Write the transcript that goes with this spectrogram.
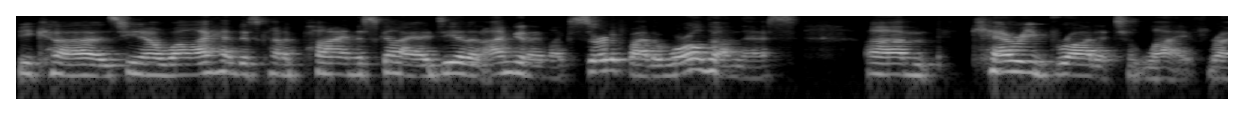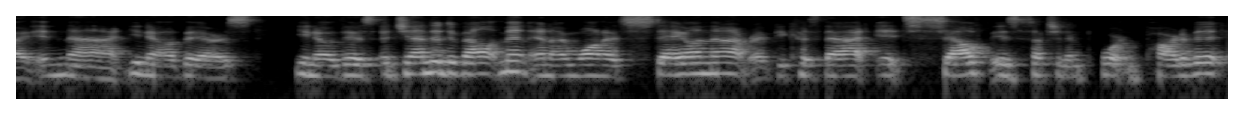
Because, you know, while I had this kind of pie in the sky idea that I'm going to like certify the world on this, um, Carrie brought it to life, right? In that, you know, there's, you know, there's agenda development, and I want to stay on that, right? Because that itself is such an important part of it.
